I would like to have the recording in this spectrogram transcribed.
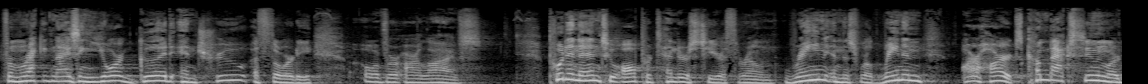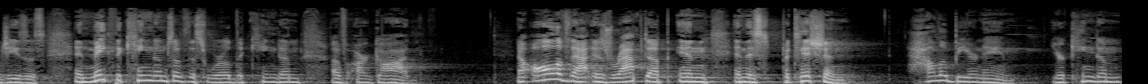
from recognizing your good and true authority over our lives. Put an end to all pretenders to your throne. Reign in this world, reign in our hearts. Come back soon, Lord Jesus, and make the kingdoms of this world the kingdom of our God. Now, all of that is wrapped up in, in this petition Hallowed be your name, your kingdom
